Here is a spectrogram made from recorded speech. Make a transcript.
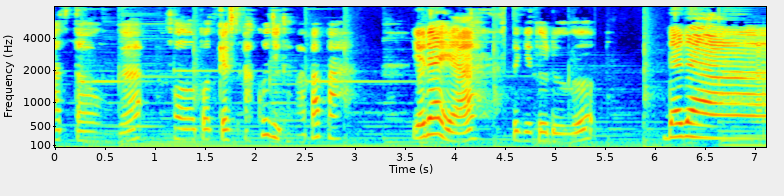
atau enggak follow podcast aku juga nggak apa-apa. Yaudah ya, segitu dulu. Dadah.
